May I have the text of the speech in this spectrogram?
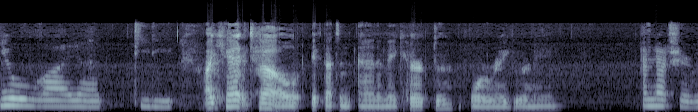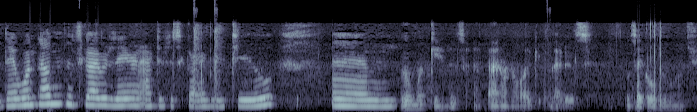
UI, uh, TD. I can't tell if that's an anime character or a regular name. I'm not sure, but they have 1,000 subscribers. They are an active subscriber too. Um, Oh, what game is that? I don't know what game that is. Looks like Overwatch.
